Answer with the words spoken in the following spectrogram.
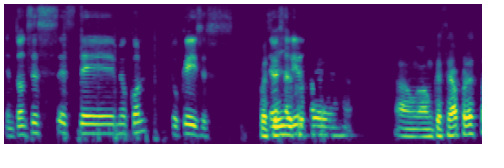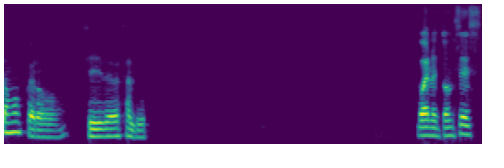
Entonces, este, Miocon, ¿tú qué dices? Pues sí, salir, aunque sea préstamo, pero sí debe salir. Bueno, entonces,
